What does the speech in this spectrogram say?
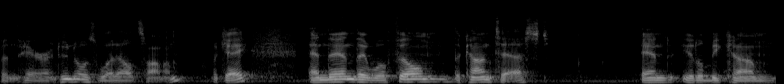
and hair and who knows what else on them, okay? And then they will film the contest and it'll become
